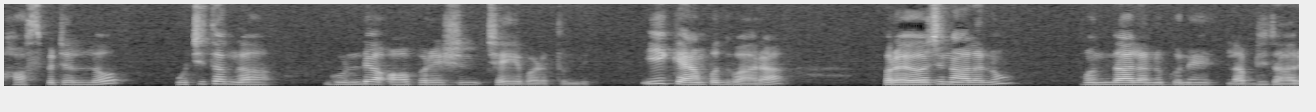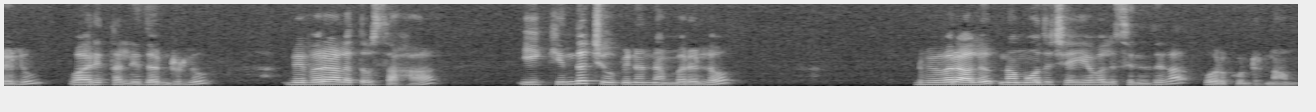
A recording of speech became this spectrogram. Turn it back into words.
హాస్పిటల్లో ఉచితంగా గుండె ఆపరేషన్ చేయబడుతుంది. ఈ క్యాంపు ద్వారా ప్రయోజనాలను పొందాలనుకునే లబ్ధిదారులు వారి తల్లిదండ్రులు వివరాలతో సహా ఈ కింద చూపిన నంబరులో వివరాలు నమోదు చేయవలసినదిగా కోరుకుంటున్నాము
